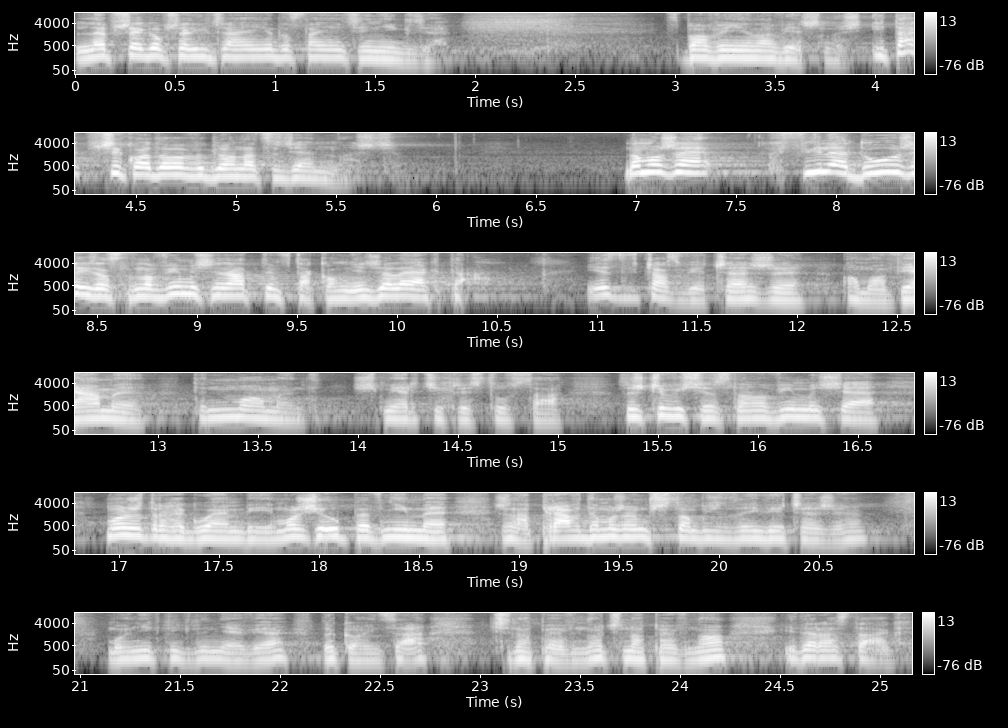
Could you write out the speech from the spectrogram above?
lepszego przeliczenia nie dostaniecie nigdzie. Zbawienie na wieczność. I tak przykładowo wygląda codzienność. No może chwilę dłużej zastanowimy się nad tym w taką niedzielę jak ta. Jest czas wieczerzy, omawiamy ten moment śmierci Chrystusa. Rzeczywiście zastanowimy się, może trochę głębiej, może się upewnimy, że naprawdę możemy przystąpić do tej wieczerzy, bo nikt nigdy nie wie do końca, czy na pewno, czy na pewno. I teraz tak,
